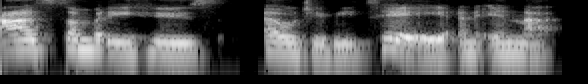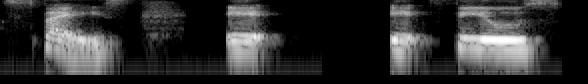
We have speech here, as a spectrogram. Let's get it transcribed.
as somebody who's lgbt and in that space it it feels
